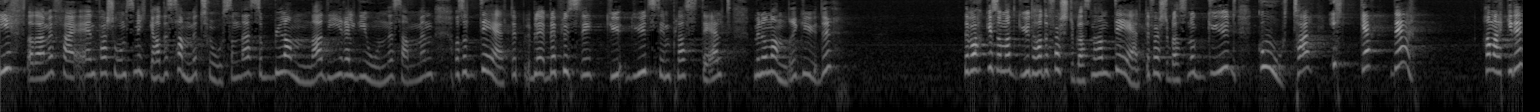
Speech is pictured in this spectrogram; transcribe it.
gifta deg med en person som ikke hadde samme tro som deg, så blanda de religionene sammen, og så delte, ble, ble plutselig Gud, sin plass delt med noen andre guder. Det var ikke sånn at Gud hadde førsteplassen, han delte førsteplassen. Og Gud godtar ikke det. Han er ikke det,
